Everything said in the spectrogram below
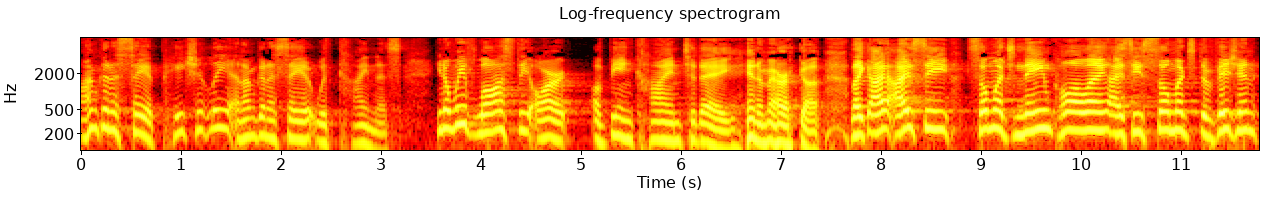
I'm going to say it patiently and I'm going to say it with kindness. You know, we've lost the art of being kind today in America. Like, I, I see so much name calling, I see so much division.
